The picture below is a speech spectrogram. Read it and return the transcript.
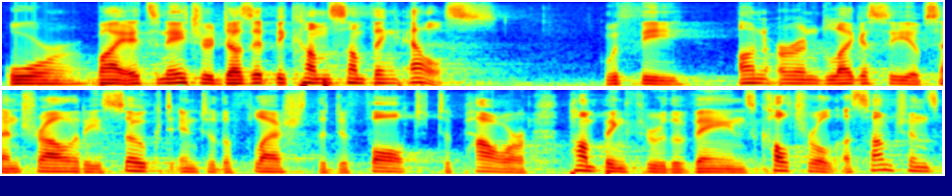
Or, by its nature, does it become something else with the unearned legacy of centrality soaked into the flesh, the default to power pumping through the veins, cultural assumptions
